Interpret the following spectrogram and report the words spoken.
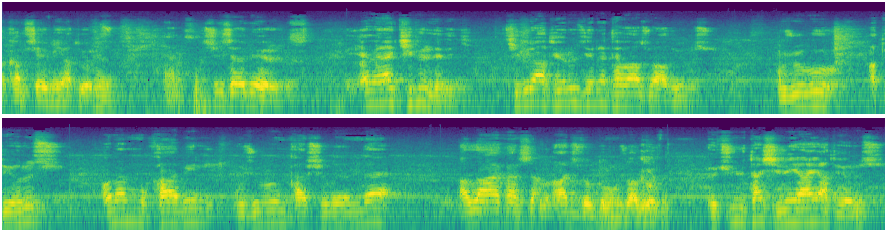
Makam sevmeyi atıyoruz. Şimdi söylüyoruz. Evvela kibir dedik. Kibiri atıyoruz yerine tevazu alıyoruz. Ucubu atıyoruz. Ona mukabil ucubun karşılığında Allah'a karşı aciz olduğumuzu alıyoruz. Üçüncü taş riyayı atıyoruz.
